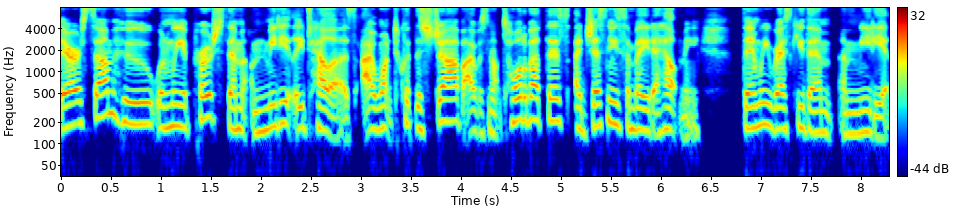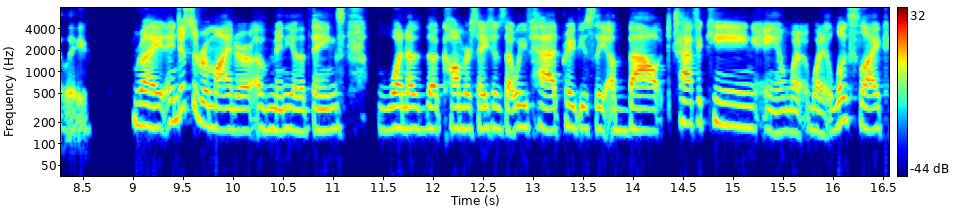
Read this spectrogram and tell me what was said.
There are some who, when we approach them, immediately tell us, I want to quit this job. I was not told about this. I just need somebody to help me. Then we rescue them immediately. Right. And just a reminder of many of the things, one of the conversations that we've had previously about trafficking and what, what it looks like,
